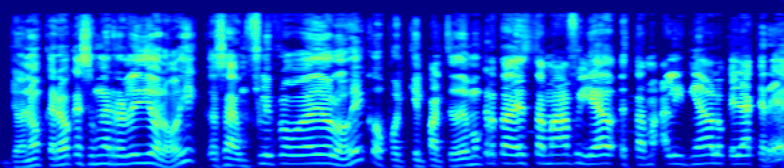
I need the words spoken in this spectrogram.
yo no creo que sea un error ideológico, o sea, un flip ideológico, porque el Partido Demócrata está más afiliado, está más alineado a lo que ella cree.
